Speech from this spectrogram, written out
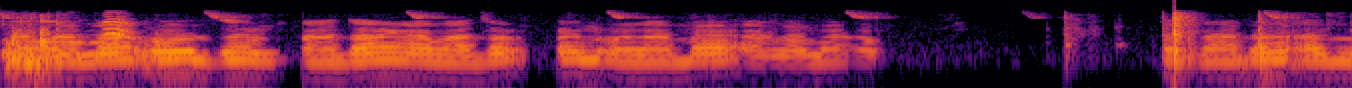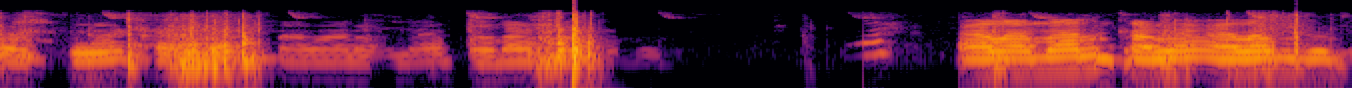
Havada uzun, fada havada ön olama alana hop. Kızların anlaştığı kara savarına dolan kalın. Alamar kala alamdır.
